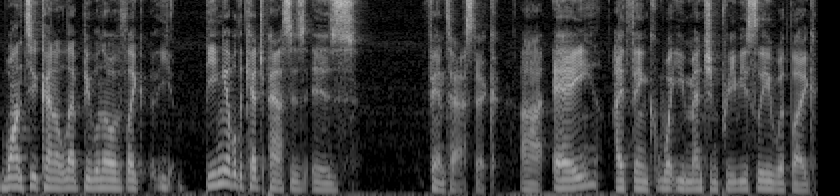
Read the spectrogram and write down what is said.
want to kind of let people know of like being able to catch passes is fantastic. Uh, a, I think what you mentioned previously with like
